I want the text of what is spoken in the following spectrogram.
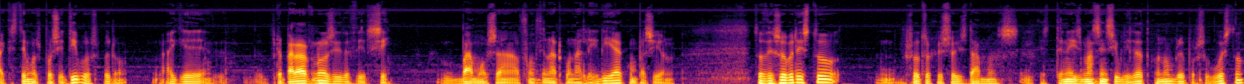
a que estemos positivos, pero hay que prepararnos y decir sí, vamos a funcionar con alegría, con pasión. Entonces, sobre esto, vosotros que sois damas y que tenéis más sensibilidad con hombre, por supuesto,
